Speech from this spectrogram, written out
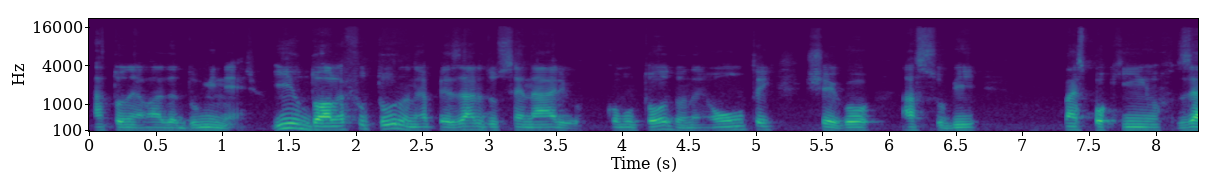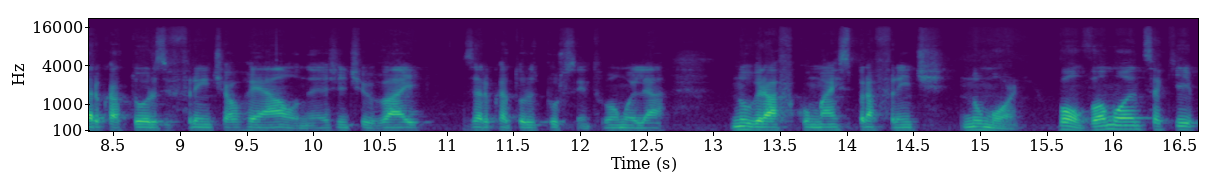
a tonelada do minério. E o dólar futuro, né, apesar do cenário como um todo, né, ontem chegou a subir mais pouquinho, 0,14 frente ao real, né? A gente vai 0,14%. Vamos olhar no gráfico mais para frente no morning. Bom, vamos antes aqui.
